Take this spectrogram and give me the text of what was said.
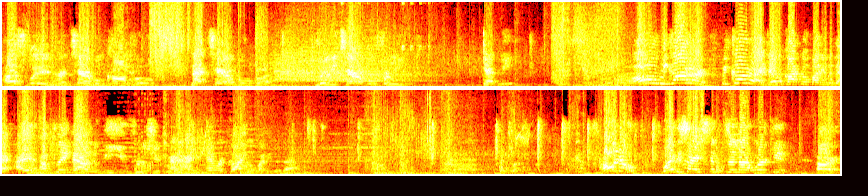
us with her terrible combo. Not terrible, but really terrible for me. Get me? Oh, we got her! We got her! I never got nobody with that. I, I'm playing that on the Wii U version, I never got nobody with that. Oh no! Why the side steps are not working? Alright.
